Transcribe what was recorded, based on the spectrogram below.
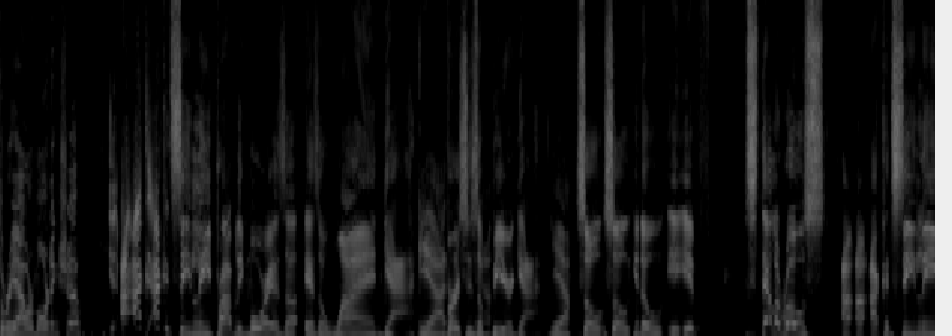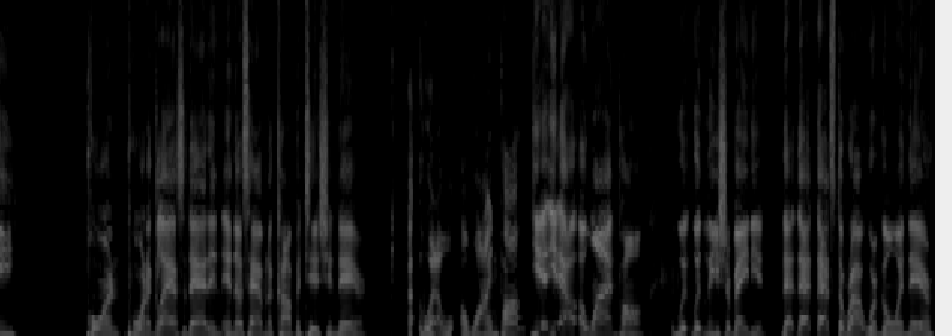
three-hour morning show? I, I, I could see Lee probably more as a as a wine guy Yeah, I think- versus yeah. a beer guy. Yeah, So so you know if Stella Rosa, I, I I could see Lee pouring pouring a glass of that and, and us having a competition there. uh, what a, a wine pong? Yeah, yeah, a wine pong with with Lee Shervanian. That that that's the route we're going there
